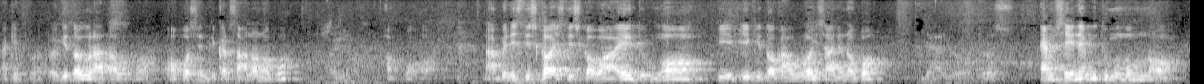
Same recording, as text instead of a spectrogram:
Akeh foto. Kita ora tau apa. Apa sing dikersakno napa? Apa? Nah ben istisqa istisqa wae donga piye-piye kita kawula isane napa? Njaluk. Terus MC ini kudu ngumumno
